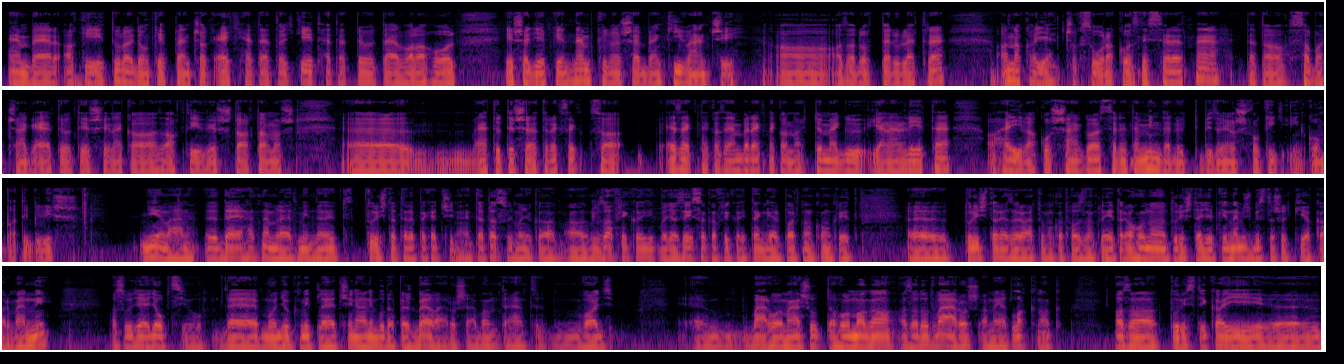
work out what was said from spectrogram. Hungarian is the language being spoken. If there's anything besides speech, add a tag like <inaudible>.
ember, aki tulajdonképpen csak egy hetet vagy két hetet tölt el valahol, és egyébként nem különösebben kíváncsi a, az adott területre, annak, ha csak szórakozni szeretne, tehát a szabadság eltöltésének az aktív és tartalmas eltöltésére törekszik, szóval ezeknek az embereknek a nagy tömegű jelenléte a helyi lakossággal szerintem mindenütt bizonyos fokig inkompatibilis. Nyilván, de hát nem lehet mindenütt turista telepeket csinálni. Tehát az, hogy mondjuk az afrikai, vagy az észak-afrikai tengerparton konkrét turista rezervátumokat hoznak létre, ahonnan a turista egyébként nem is biztos, hogy ki akar menni, az ugye egy opció. De mondjuk mit lehet csinálni Budapest belvárosában, tehát vagy bárhol másutt, ahol maga az adott város, amelyet laknak, az a turisztikai uh,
